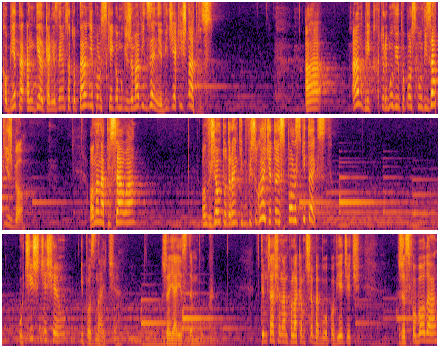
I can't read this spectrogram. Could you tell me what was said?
kobieta Angielka, nie znająca totalnie polskiego, mówi, że ma widzenie, widzi jakiś napis. A Anglik, który mówił po polsku, mówi: zapisz go. Ona napisała, on wziął to do ręki i mówi: Słuchajcie, to jest polski tekst. Uciszcie się i poznajcie, że ja jestem Bóg. W tym czasie nam, Polakom, trzeba było powiedzieć, że swoboda,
